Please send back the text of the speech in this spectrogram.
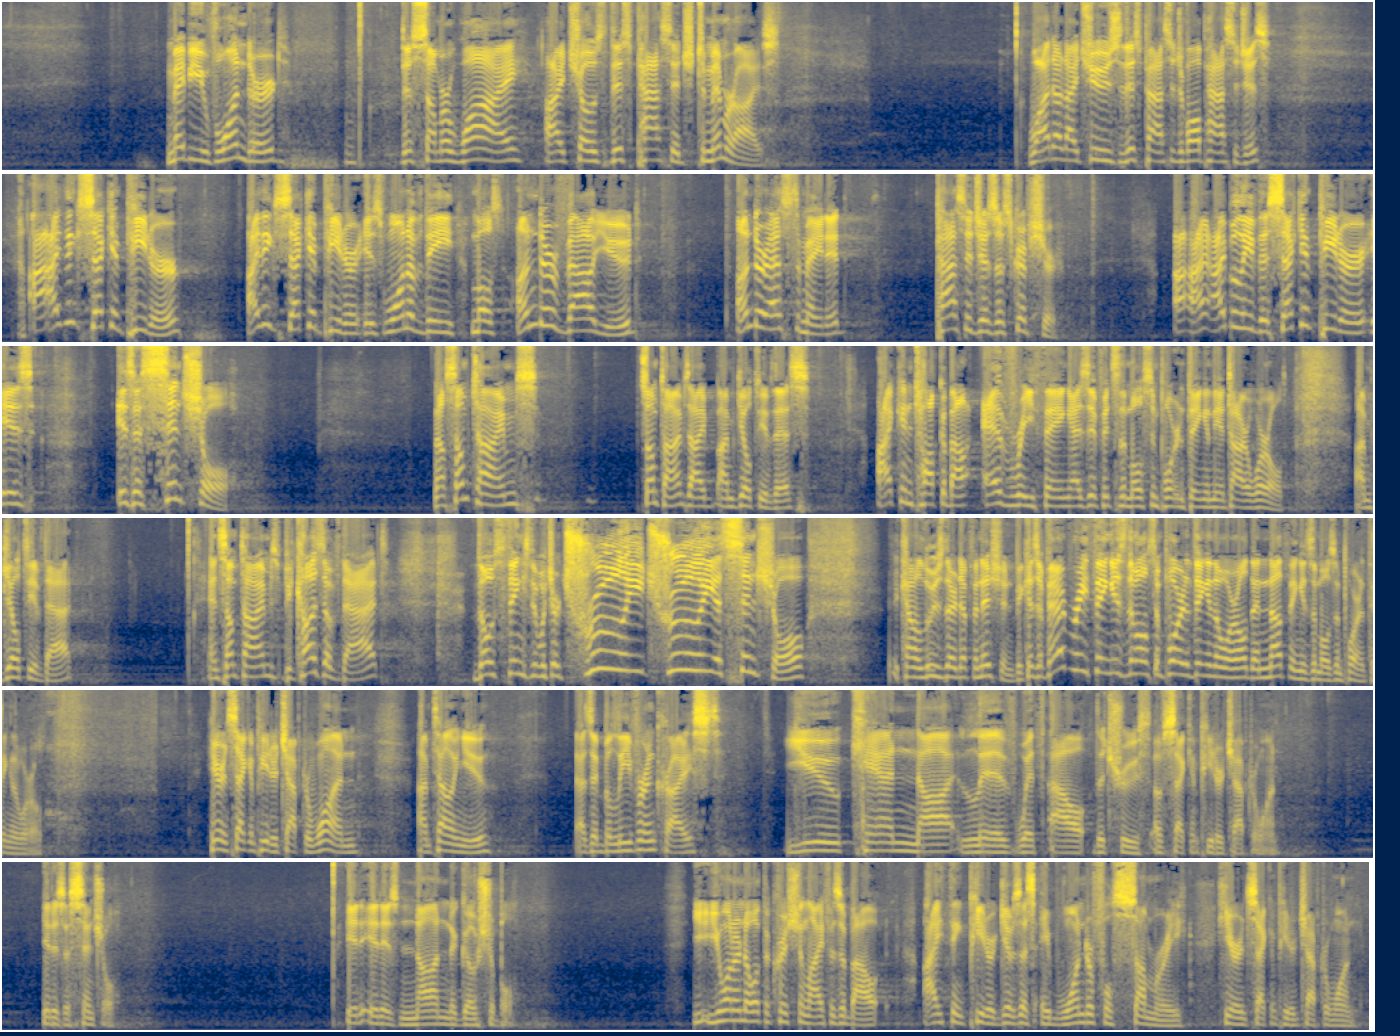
Maybe you've wondered this summer why I chose this passage to memorize. Why did I choose this passage of all passages? I think Second Peter, I think Second Peter is one of the most undervalued, underestimated passages of Scripture. I, I believe that Second Peter is, is essential now, sometimes, sometimes I, I'm guilty of this. I can talk about everything as if it's the most important thing in the entire world. I'm guilty of that. And sometimes, because of that, those things which are truly, truly essential kind of lose their definition. Because if everything is the most important thing in the world, then nothing is the most important thing in the world. Here in 2 Peter chapter 1, I'm telling you, as a believer in Christ, you cannot live without the truth of 2 Peter chapter 1. It is essential. It, it is non negotiable. You, you want to know what the Christian life is about? I think Peter gives us a wonderful summary here in 2 Peter chapter 1.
